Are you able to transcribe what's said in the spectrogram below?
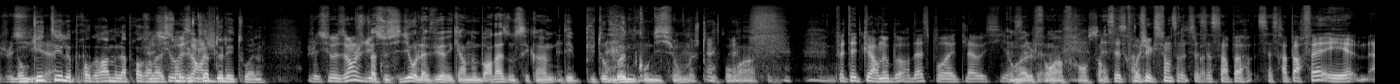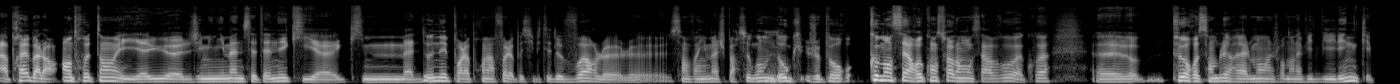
je donc suis, guettez euh, le programme, la programmation du Club de l'Étoile. Je suis aux anges. Du Enfin, coup, ceci dit, on l'a vu avec Arnaud Bordas, donc c'est quand même des plutôt bonnes conditions, moi je trouve, pour film. peut-être que Arnaud Bordas pourrait être là aussi. à On va le cette- faire en France. à cette projection, ça, sera, par- ça sera parfait. Et après, bah alors, entre-temps, il y a eu euh, Jimmy Neiman cette année qui, euh, qui m'a donné pour la première fois la possibilité de voir le, le 120 images par seconde. Mm. Donc, je peux commencer à reconstruire dans mon cerveau à quoi euh, peut ressembler réellement un jour dans la vie de Billy Lynn, qui est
